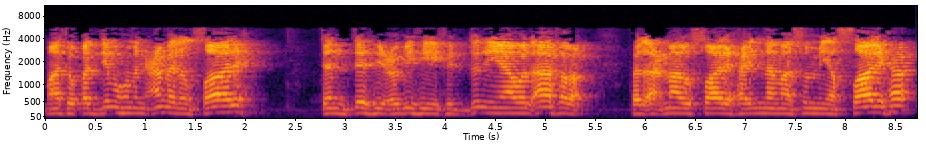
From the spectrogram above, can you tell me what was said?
ما تقدمه من عمل صالح تنتفع به في الدنيا والآخرة. فالأعمال الصالحة إنما سمي الصالحة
